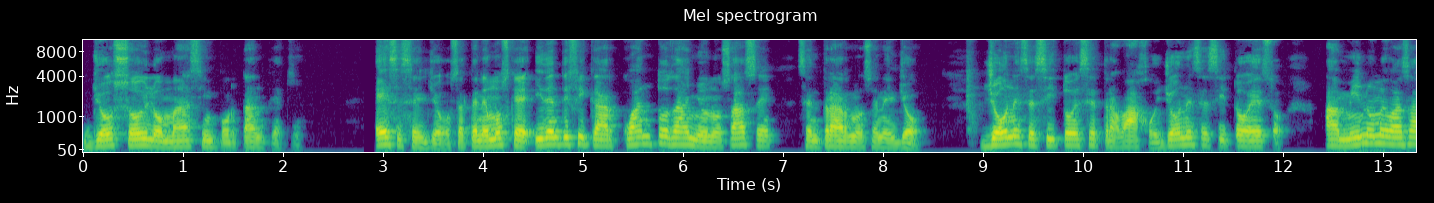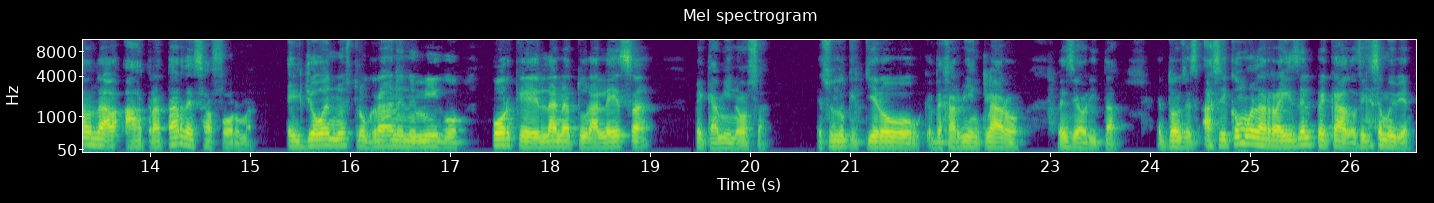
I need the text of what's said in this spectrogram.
Yo soy lo más importante aquí. Ese es el yo. O sea, tenemos que identificar cuánto daño nos hace centrarnos en el yo. Yo necesito ese trabajo, yo necesito eso. A mí no me vas a, hablar, a tratar de esa forma. El yo es nuestro gran enemigo porque es la naturaleza pecaminosa. Eso es lo que quiero dejar bien claro desde ahorita. Entonces, así como la raíz del pecado, fíjese muy bien,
